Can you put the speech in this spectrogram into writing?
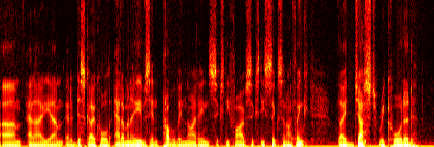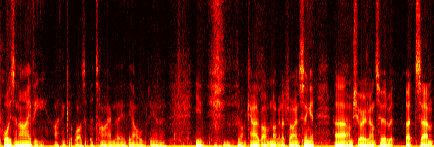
um, at, a, um, at a disco called Adam and Eve's in probably 1965, 66. And I think they just recorded Poison Ivy, I think it was at the time, the, the old, you know, you, I can't, I'm not going to try and sing it. Uh, I'm sure everyone's heard of it. But, um,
